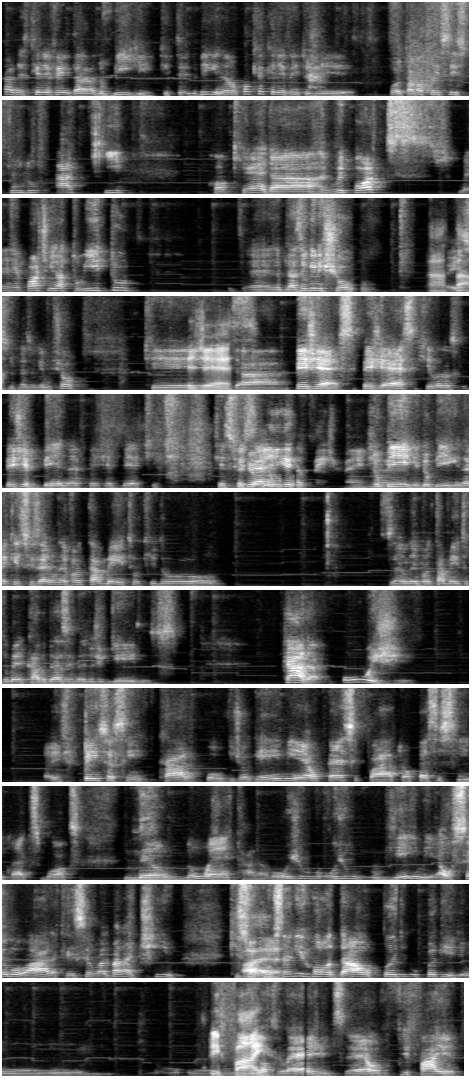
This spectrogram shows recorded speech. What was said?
Cara, aquele evento da- do Big, que tem, do Big não, qual que é aquele evento de. Pô, eu tava com esse estudo aqui. Qual que é? Da Reports, né, reporte gratuito é, Brasil Game Show. Ah, é tá. isso? Brasil Game Show? Que PGS. Da PGS. PGS que lançou. PGB, né? PGB aqui. Que eles fizeram. Big. Do né? Big, do Big, né? Que eles fizeram um levantamento aqui do. Fizeram um levantamento do mercado brasileiro de games. Cara, hoje a gente pensa assim, cara, pô, videogame é o PS4, é o PS5, é o Xbox. Não, não é, cara. Hoje, o- hoje o o game é o celular, aquele celular baratinho, que só Ah, é. consegue rodar o Pug, o, Pug, o, o Free Fire. League of Legends, é, o Free Fire.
